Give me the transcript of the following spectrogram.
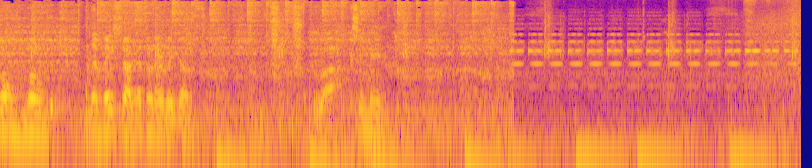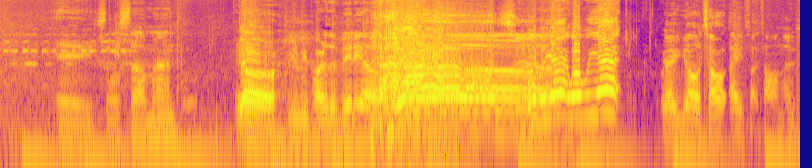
Boom, boom. That bass drop, that's when everybody jumps. See me. Hey, so what's up, man? Yo. You're gonna be part of the video. Where we at? Where we at? Yo, yo, tell, hey, t- tell him this.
